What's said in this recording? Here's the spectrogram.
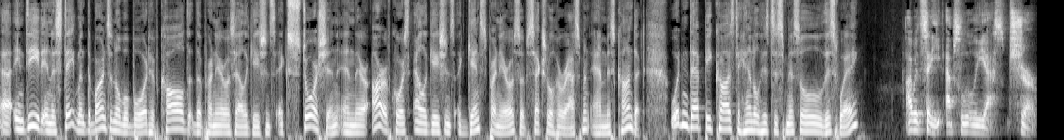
Uh, indeed, in a statement, the Barnes & Noble board have called the Parneros allegations extortion, and there are, of course, allegations against Parneros of sexual harassment and misconduct. Wouldn't that be cause to handle his dismissal this way? I would say absolutely yes, sure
